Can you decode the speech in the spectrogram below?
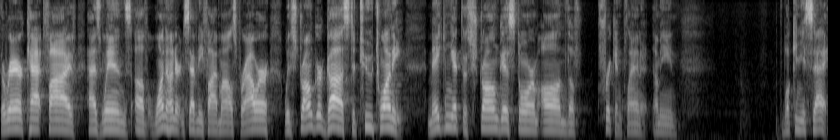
The rare Cat 5 has winds of 175 miles per hour with stronger gusts to 220 making it the strongest storm on the freaking planet. I mean, what can you say?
